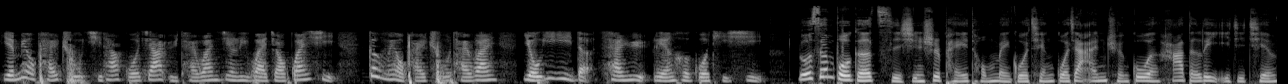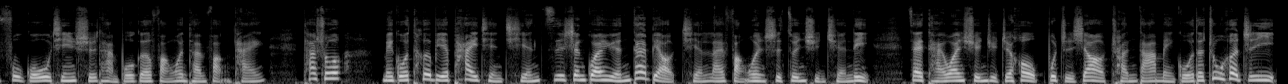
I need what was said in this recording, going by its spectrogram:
也没有排除其他国家与台湾建立外交关系，更没有排除台湾有意义的参与联合国体系。罗森伯格此行是陪同美国前国家安全顾问哈德利以及前副国务卿史坦伯格访问团访台。他说。美国特别派遣前资深官员代表前来访问是遵循权利。在台湾选举之后，不只需要传达美国的祝贺之意，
